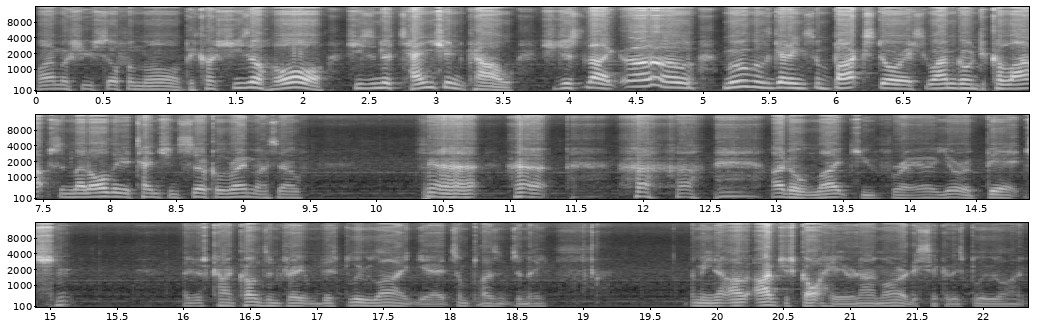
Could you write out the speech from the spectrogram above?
Why must you suffer more? Because she's a whore. She's an attention cow. She's just like, oh, Moogle's getting some backstory, so I'm going to collapse and let all the attention circle around myself. I don't like you, Freya. You're a bitch. I just can't concentrate with this blue light. Yeah, it's unpleasant to me. I mean, I, have just got here and I'm already sick of this blue light.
